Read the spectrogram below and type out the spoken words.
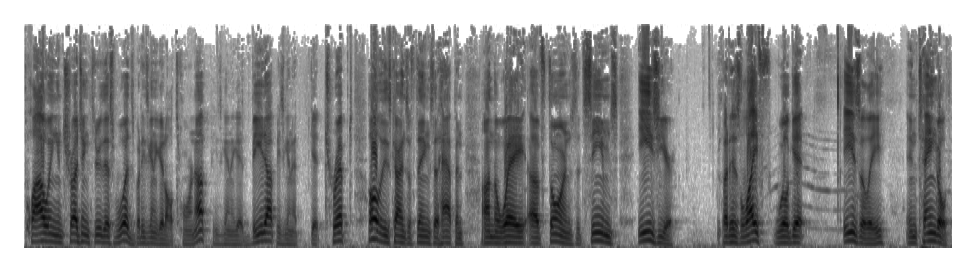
plowing and trudging through this woods, but he's going to get all torn up. He's going to get beat up. He's going to get tripped. All of these kinds of things that happen on the way of thorns. It seems easier, but his life will get easily entangled.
